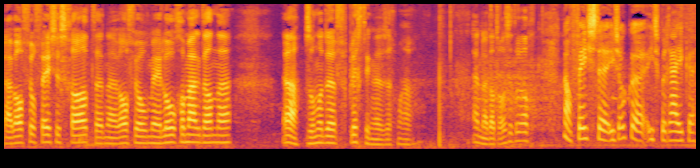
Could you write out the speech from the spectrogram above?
ja, wel veel feestjes gehad en eh, wel veel meer lol gemaakt dan eh, ja, zonder de verplichtingen, zeg maar. En eh, dat was het wel. Nou, feesten is ook eh, iets bereiken.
